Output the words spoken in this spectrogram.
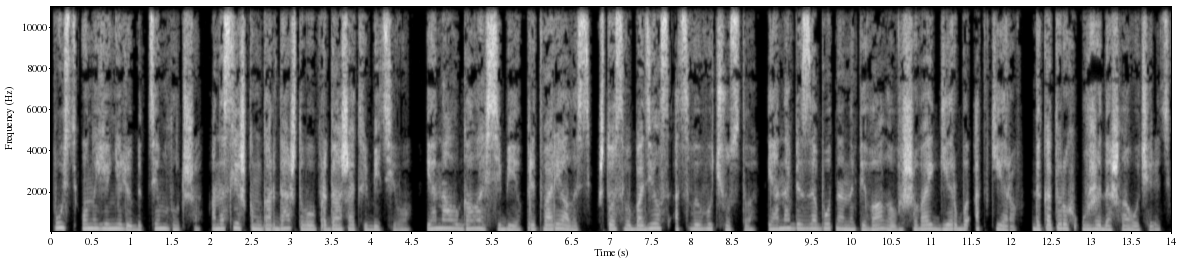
Пусть он ее не любит, тем лучше. Она слишком горда, чтобы продолжать любить его. И она лгала себе, притворялась, что освободилась от своего чувства. И она беззаботно напевала, вышивая гербы от керов, до которых уже дошла очередь.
